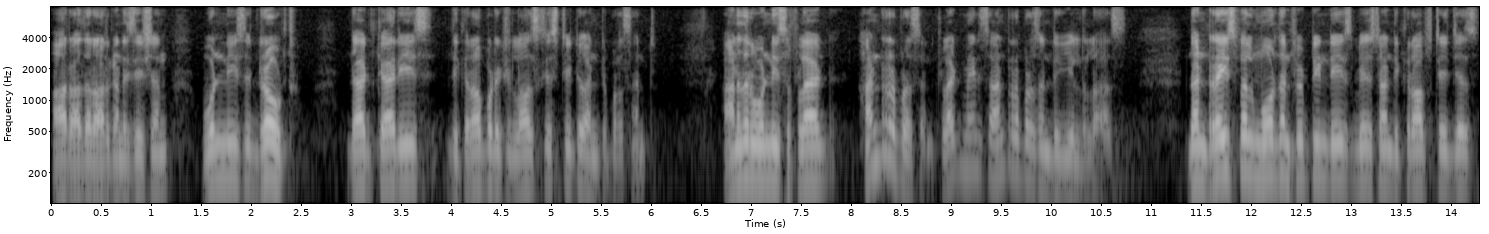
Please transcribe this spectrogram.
or other organization. One is drought that carries the crop production loss 60 to 100 percent. Another one is flood, 100 percent. Flood means 100 percent yield loss. Then dry spell more than 15 days based on the crop stages,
